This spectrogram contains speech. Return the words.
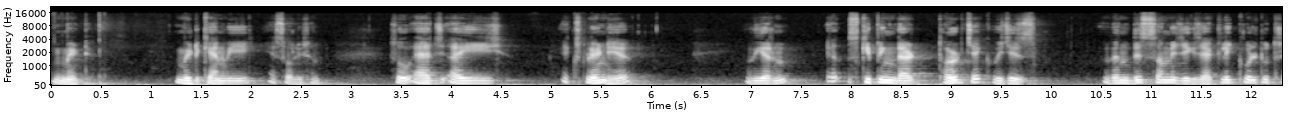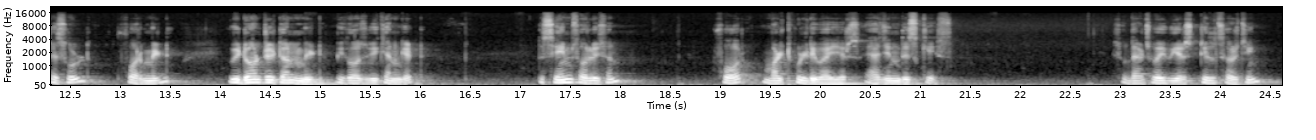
mid. Mid can be a solution. So as I explained here we are skipping that third check which is when this sum is exactly equal to threshold for mid we don't return mid because we can get the same solution for multiple divisors as in this case. So that's why we are still searching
